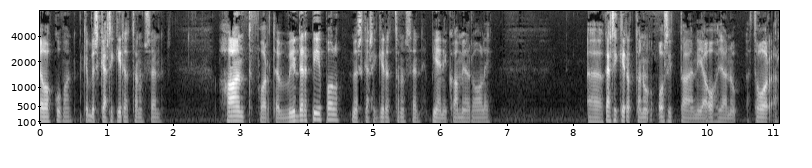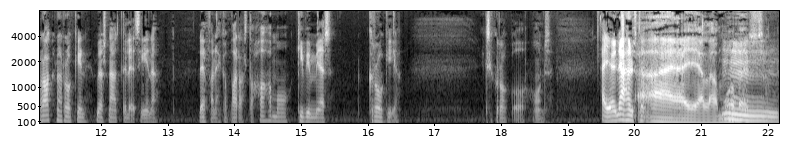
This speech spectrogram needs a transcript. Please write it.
elokuvan, ja myös käsikirjoittanut sen. Hunt for the Wilder People, myös käsikirjoittanut sen, pieni cameo-rooli. Käsikirjoittanut osittain ja ohjannut Thor Ragnarokin, myös näyttelee siinä leffan ehkä parasta hahmoa, kivimies Krogia. Eikö se Grog oo? On se. Ei ole nähnyt sitä. Äijällä on muoveissa. Mm. Mm.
